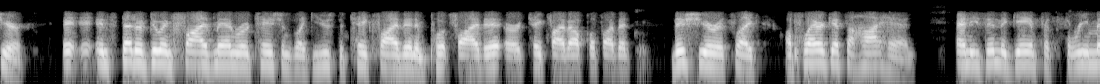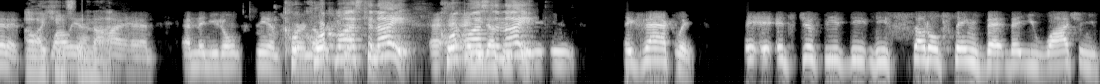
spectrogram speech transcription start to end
year, it, instead of doing five man rotations like you used to take five in and put five in, or take five out, put five in, this year it's like a player gets a hot hand and he's in the game for three minutes oh, I while he has a hot hand, and then you don't see him. Cork, Korkmaz tonight. Korkmaz tonight. He, he, exactly. It, it's just these, these these subtle things that that you watch and you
